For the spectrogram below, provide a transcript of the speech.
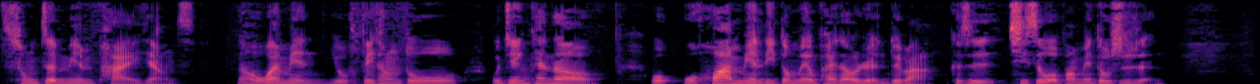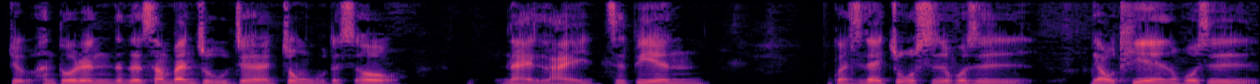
从正面拍这样子，然后外面有非常多。我今天看到我我画面里都没有拍到人，对吧？可是其实我旁边都是人，就很多人那个上班族在中午的时候来来这边，不管是在做事或是。聊天或是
